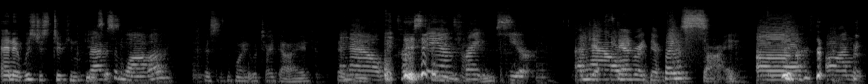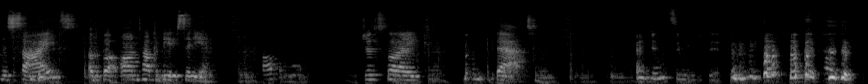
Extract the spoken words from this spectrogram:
and it was just too grab confusing. some lava, This is the point at which I died. and now least come three stand right times. here. And Yeah, now stand right there. place- Just die. uh, on the sides, abo- on top of the obsidian, just like that. I didn't see what you did.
